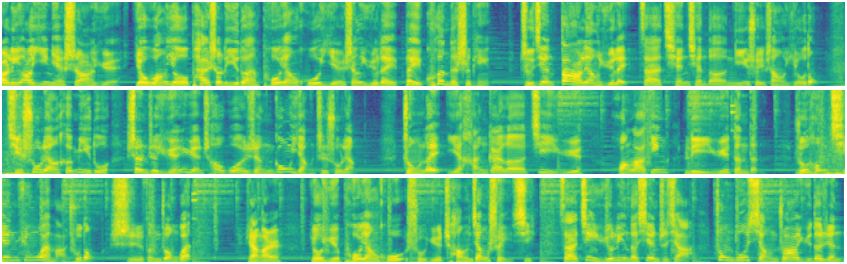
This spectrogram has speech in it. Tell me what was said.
二零二一年十二月，有网友拍摄了一段鄱阳湖野生鱼类被困的视频。只见大量鱼类在浅浅的泥水上游动，其数量和密度甚至远远超过人工养殖数量，种类也涵盖了鲫鱼、黄辣丁、鲤鱼等等，如同千军万马出动，十分壮观。然而，由于鄱阳湖属于长江水系，在禁渔令的限制下，众多想抓鱼的人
